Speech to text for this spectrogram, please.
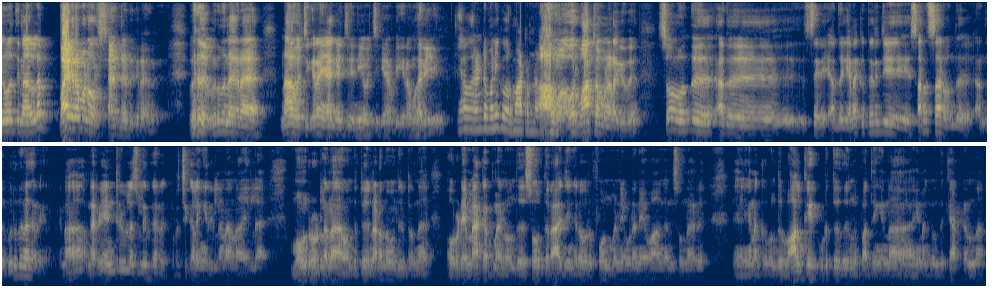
இருபத்தி நாலில் பயங்கரமான ஒரு ஸ்டாண்ட் எடுக்கிறாரு. விருதுநகரை நான் வச்சுக்கிறேன் என் கட்சி நீ வச்சுக்க அப்படிங்கிற மாதிரி. இரவு ரெண்டு மணிக்கு ஒரு மாற்றம் ஆமாம் ஒரு மாற்றம் நடக்குது. ஸோ வந்து அது சரி அது எனக்கு தெரிஞ்சு சரத் சார் வந்து அந்த விருதுநகர் ஏன்னா நிறைய இன்டர்வியூவில் சொல்லியிருக்காரு. புரட்சி கலைஞர் இல்லைன்னா நான் இல்லை. மவுண்ட் ரோட்டில் நான் வந்துட்டு நடந்து வந்துக்கிட்டு இருந்தேன். அவருடைய மேக்கப் மேன் வந்து சோத்து ராஜுங்கிற ஒரு ஃபோன் பண்ணி உடனே வாங்கன்னு சொன்னார். எனக்கு வந்து வாழ்க்கை கொடுத்ததுன்னு பார்த்தீங்கன்னா எனக்கு வந்து கேப்டன் தான்.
